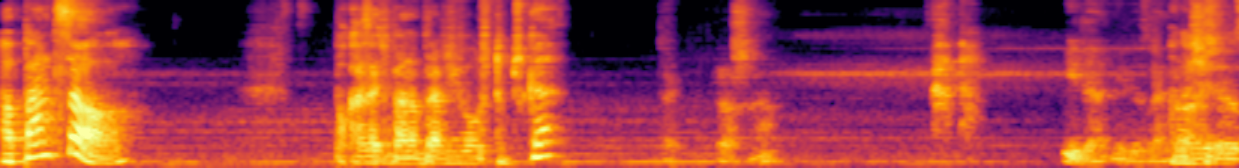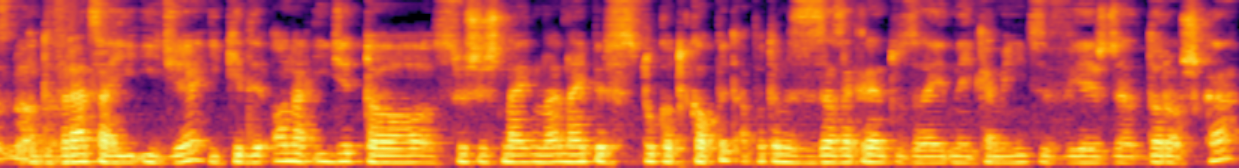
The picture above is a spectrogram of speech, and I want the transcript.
A pan co? Pokazać panu prawdziwą sztuczkę? Tak, proszę. Idę, idę za nią. Ona się rozglądam. odwraca i idzie, i kiedy ona idzie, to słyszysz naj, na, najpierw stukot kopyt, a potem za zakrętu, za jednej kamienicy wyjeżdża dorożka.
